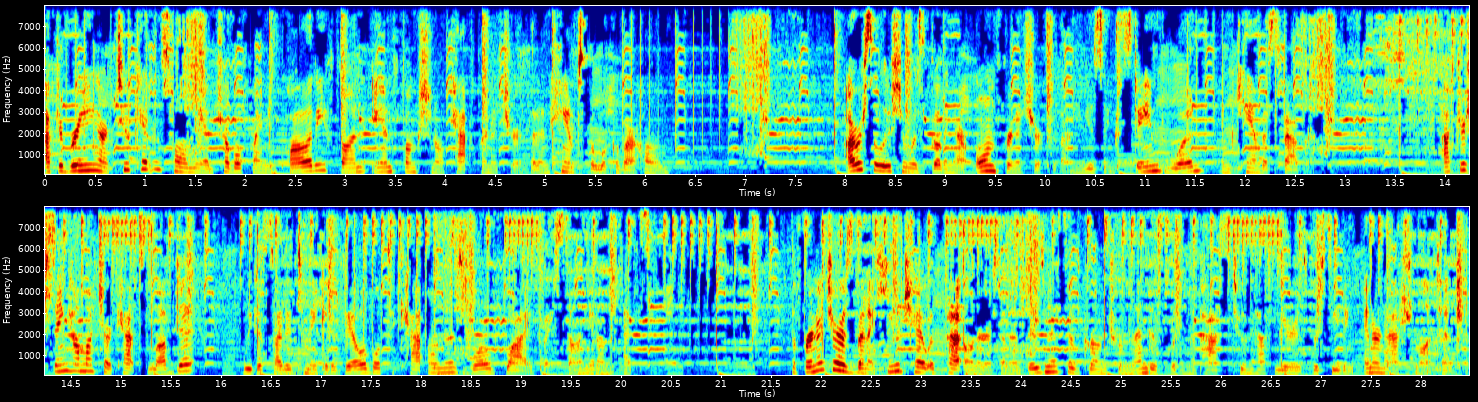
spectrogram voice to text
After bringing our two kittens home, we had trouble finding quality, fun, and functional cat furniture that enhanced the look of our home. Our solution was building our own furniture for them using stained wood and canvas fabric. After seeing how much our cats loved it, we decided to make it available to cat owners worldwide by selling it on Etsy. The furniture has been a huge hit with pet owners, and our business has grown tremendously in the past two and a half years, receiving international attention.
